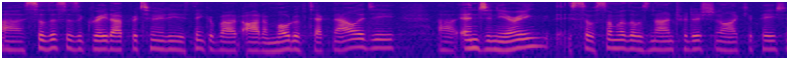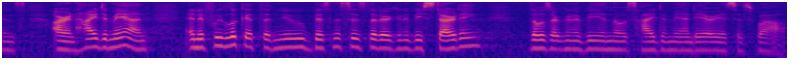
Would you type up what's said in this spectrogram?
Uh, so this is a great opportunity to think about automotive technology, uh, engineering. So some of those non-traditional occupations are in high demand. And if we look at the new businesses that are going to be starting, those are going to be in those high demand areas as well.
